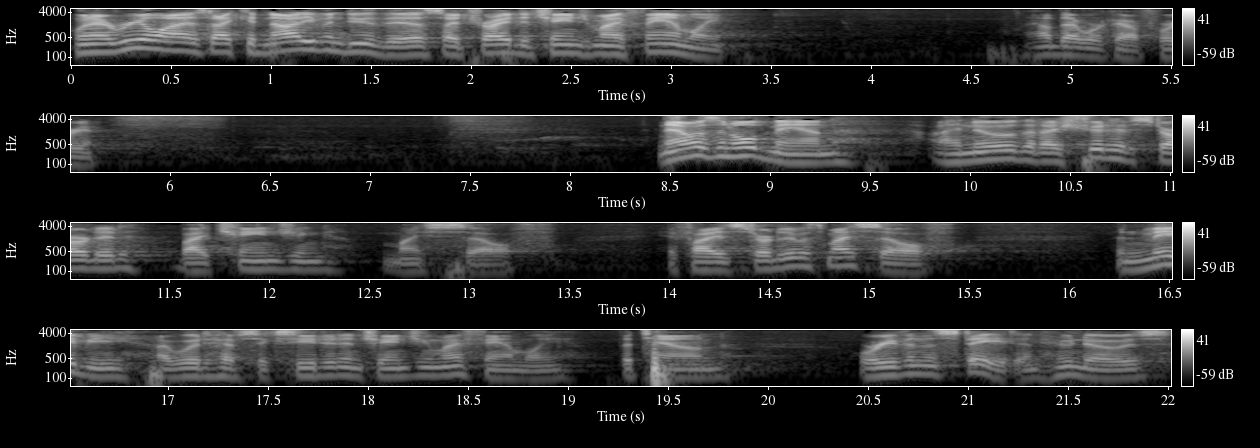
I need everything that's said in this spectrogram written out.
When I realized I could not even do this, I tried to change my family. How'd that work out for you? Now, as an old man, I know that I should have started by changing myself. If I had started with myself, then maybe I would have succeeded in changing my family, the town, or even the state, and who knows,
